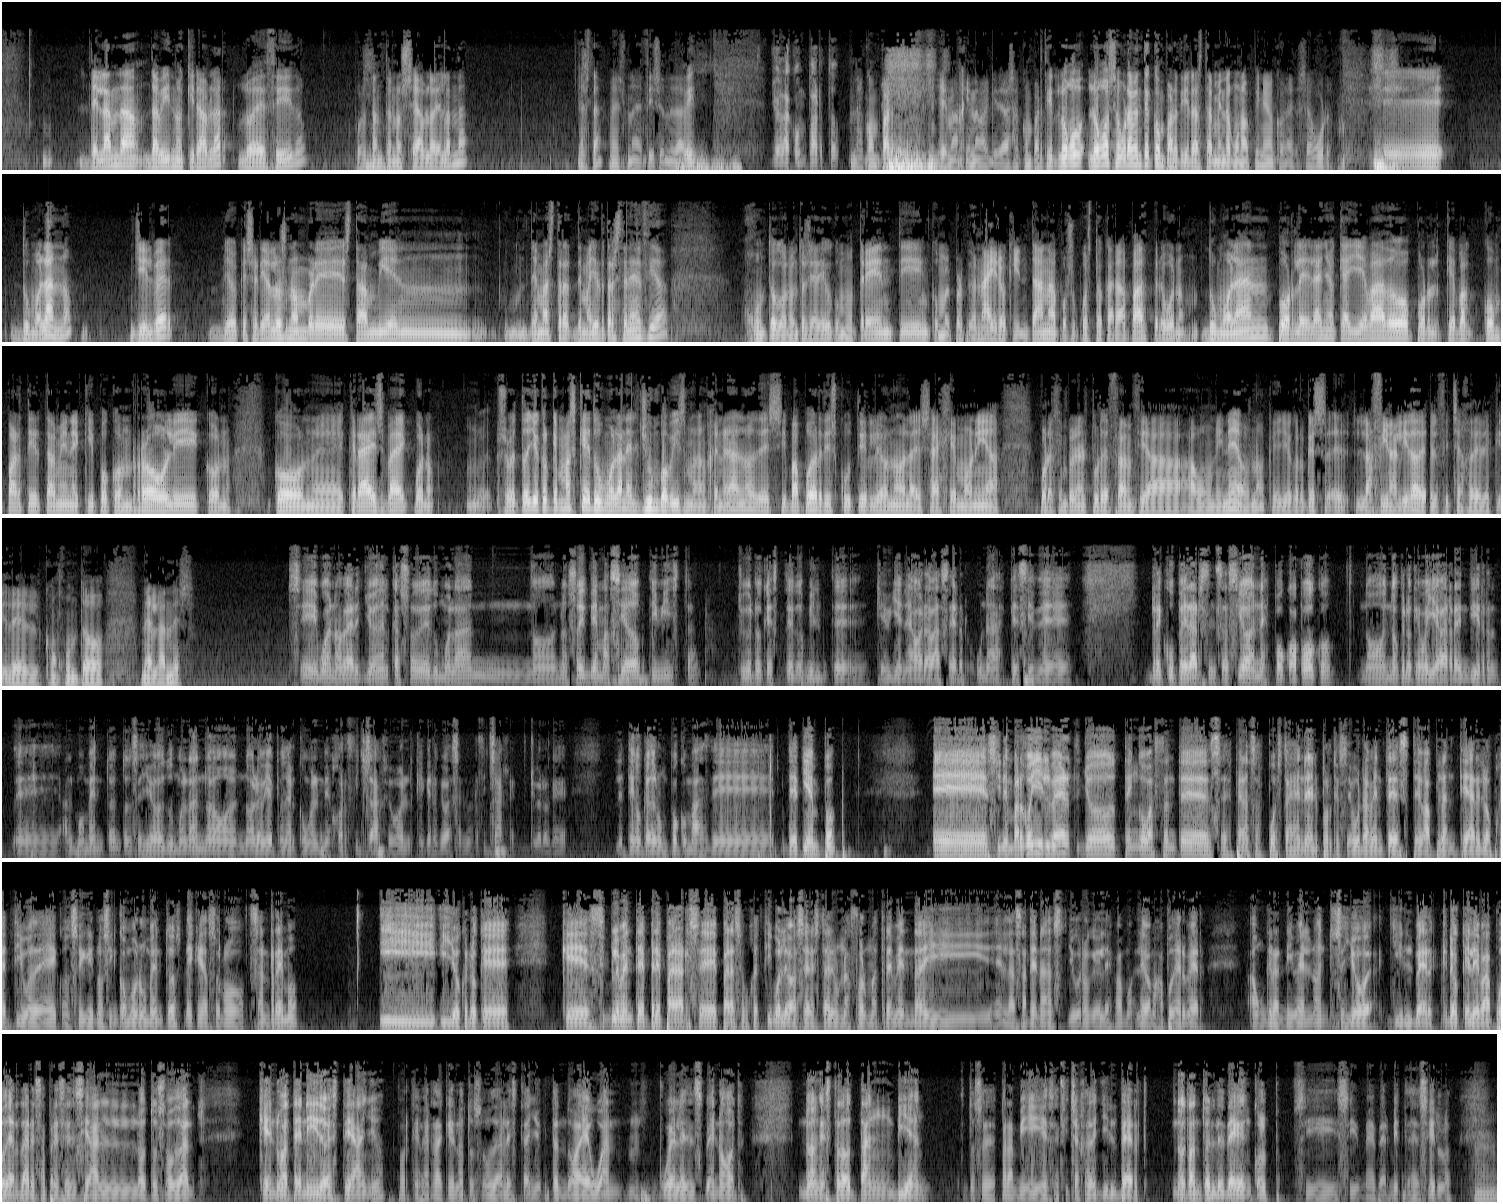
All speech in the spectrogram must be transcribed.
de Landa, David no quiere hablar, lo ha decidido, por lo tanto no se habla de Landa. Ya está, es una decisión de David. Yo la comparto. La comparto, ya imaginaba que le vas a compartir. Luego, luego seguramente compartirás también alguna opinión con él, seguro. Eh, Dumoulin, ¿no? Gilbert, yo que serían los nombres también de, más de mayor trascendencia junto con otros, ya digo, como Trentin, como el propio Nairo Quintana, por supuesto Carapaz, pero bueno, Dumoulin por el año que ha llevado, por que va a compartir también equipo con Rowley, con, con eh, bueno, sobre todo yo creo que más que Dumoulin, el Jumbo Visma en general, ¿no? De si va a poder discutirle o no esa hegemonía, por ejemplo, en el Tour de Francia a un Ineos, ¿no? Que yo creo que es eh, la finalidad del fichaje del, del conjunto neerlandés. Sí, bueno, a ver, yo en el caso de Dumoulin no, no soy demasiado optimista yo creo que este 2020 que viene ahora va a ser una especie de recuperar sensaciones poco a poco. No, no creo que vaya a rendir eh, al momento. Entonces yo Dumoulin no, no le voy a poner como el mejor fichaje o el que creo que va a ser el mejor fichaje. Yo creo que le tengo que dar un poco más de, tiempo. Eh, sin embargo, Gilbert, yo tengo bastantes esperanzas puestas en él, porque seguramente se va a plantear el objetivo de conseguir los cinco monumentos, le queda solo San Remo, y yo creo que, que simplemente prepararse para ese objetivo le va a hacer estar en una forma tremenda y en las arenas yo creo que les vamos, le vamos a poder ver a un gran nivel, ¿no? Entonces yo, Gilbert, creo que le va a poder dar esa presencia al Loto Saudal que no ha tenido este año, porque es verdad que el Loto Saudal este año, quitando a Ewan, mm, Wellens, Benot, no han estado tan bien. Entonces, para mí, ese fichaje de Gilbert, no tanto el de Degenkolb, si, si me permites decirlo,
